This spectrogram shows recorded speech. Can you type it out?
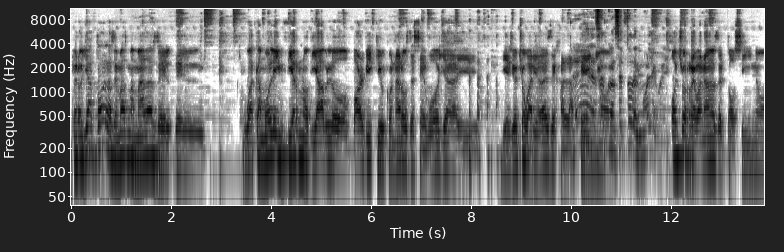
Pero ya todas las demás mamadas del, del guacamole infierno diablo barbecue con aros de cebolla y 18 variedades de Eh, jalapeño, es el concepto del mole, güey. 8 rebanadas de tocino.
